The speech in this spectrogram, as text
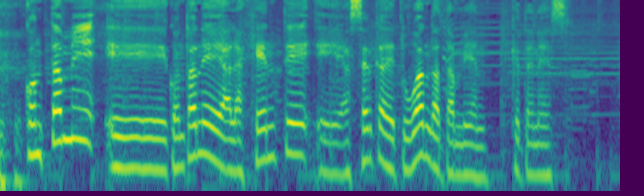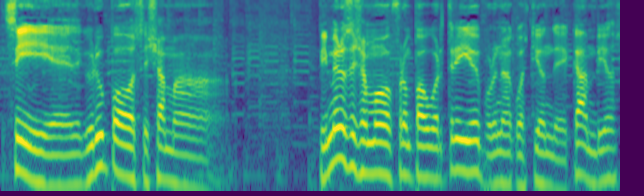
Contame, eh, contame a la gente acerca de tu banda también que tenés. Sí, el grupo se llama. Primero se llamó From Power Trio y por una cuestión de cambios,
